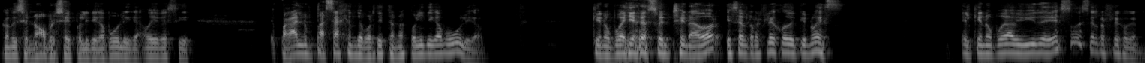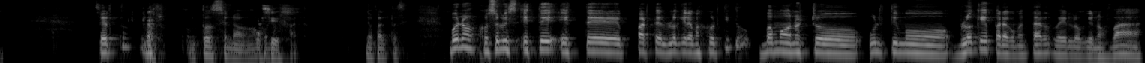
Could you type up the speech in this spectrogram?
cuando dicen, no, pero si hay política pública, oye, si pagarle un pasaje a un deportista no es política pública. Que no pueda llegar a su entrenador es el reflejo de que no es. El que no pueda vivir de eso es el reflejo que no. ¿Cierto? Claro. Entonces no, Así es. falta. Nos falta así. Bueno, José Luis, este, este parte del bloque era más cortito. Vamos a nuestro último bloque para comentar de lo que nos va,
